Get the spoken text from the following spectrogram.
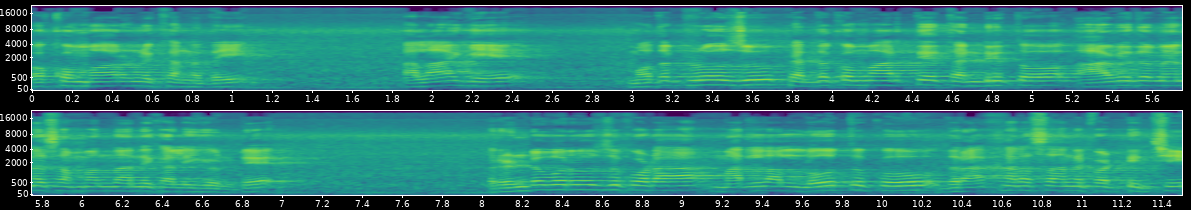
ఒక కుమారుని కన్నది. అలాగే మొదటి రోజు పెద్ద కుమార్తె తండ్రితో ఆ విధమైన సంబంధాన్ని కలిగి ఉంటే రెండవ రోజు కూడా మరలా లోతుకు ద్రాక్షరసాన్ని పట్టించి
